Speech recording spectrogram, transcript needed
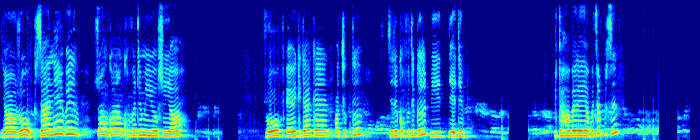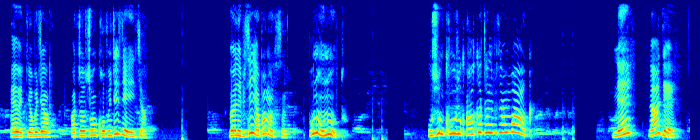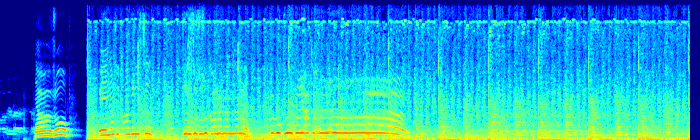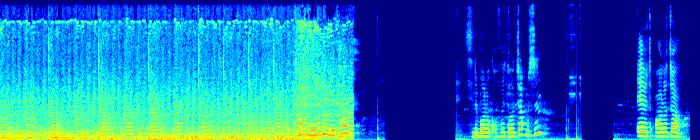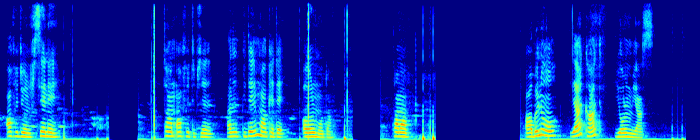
Ya Rob sen niye benim son kalan kofetimi yiyorsun ya? Rob eve giderken açıktım. Sizi kofeti görüp ye- yedim. Bir daha böyle yapacak mısın? Evet yapacağım. Hatta son kofeti de yiyeceğim. Böyle bir şey yapamazsın. Bunu unut. Uzun kuyruk arka taraftan bak. Ne? Nerede? Ya Rob. Beni nasıl kandırırsın? Seni suçsuz kahramanları. Çabuk Rob'u yakalayın. Tamam oğlum yeter. Şimdi bana kofet alacak mısın? Evet alacağım. Affediyorum seni. Tamam affettim seni. Hadi gidelim markete. Alırım oradan. Tamam. Abone ol, like at, yorum yaz.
